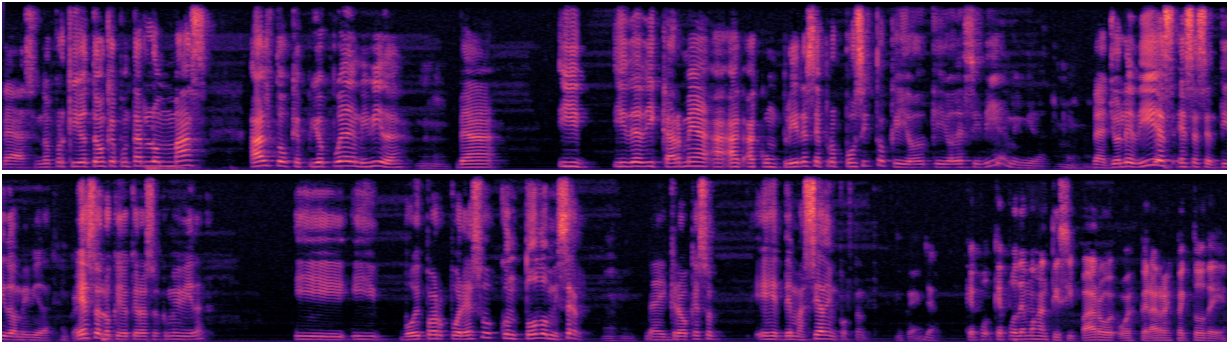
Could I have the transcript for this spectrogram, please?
vea, sino porque yo tengo que apuntar lo más alto que yo pueda en mi vida. Vea, y, y dedicarme a, a- a cumplir ese propósito que yo, que yo decidí en mi vida. Vea, yo le di es- ese sentido a mi vida. Ok. Eso es lo que yo quiero hacer con mi vida. Y, y voy por, por eso con todo mi ser. Y creo que eso es demasiado importante. Ok. Ya. ¿Qué, qué podemos anticipar o, o esperar respecto de,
